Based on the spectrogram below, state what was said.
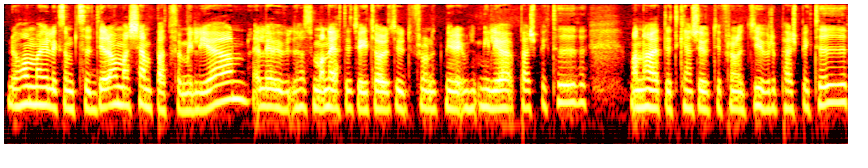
nu har man ju liksom tidigare har man kämpat för miljön. Eller alltså man har ätit vegetariskt utifrån ett miljöperspektiv. Man har ätit kanske utifrån ett djurperspektiv.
